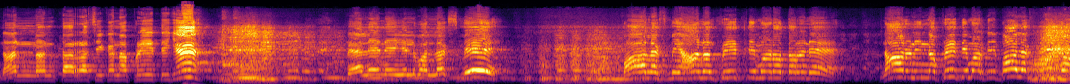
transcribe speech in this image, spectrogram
ನನ್ನಂತ ರಸಿಕನ ಪ್ರೀತಿಗೆ ಬೆಲೆನೇ ಇಲ್ವ ಲಕ್ಷ್ಮಿ? ಬಾ ಲಕ್ಷ್ಮಿ ಆನಂದ್ ಪ್ರೀತಿ ಮಾಡೋ ತರನೇ. ನಾನು ನಿನ್ನ ಪ್ರೀತಿ ಮಾಡ್ತೀನಿ ಬಾ ಲಕ್ಷ್ಮಿ ಬಾ.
